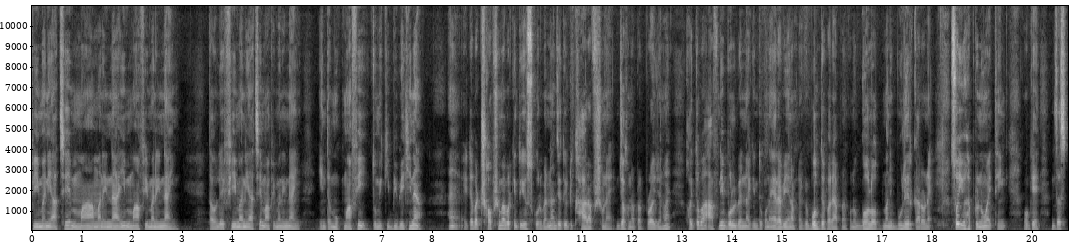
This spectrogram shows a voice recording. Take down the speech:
ফি মানে আছে, মা মানে নাই, মাফি মানে নাই। তাহলে ফি মানে আছে, মাফি মানে নাই। ইন দ্য মুখ মাফি, তুমি কি বিবেকী না? হ্যাঁ এটা বাট সবসময় আবার কিন্তু ইউজ করবেন না, যেহেতু একটু খারাপ শোনায়। যখন আপনার প্রয়োজন হয় হয়তো বা আপনি বলবেন না, কিন্তু কোনো অ্যারাবিয়ান আপনাকে বলতে পারে আপনার কোনো গলত মানে ভুলের কারণে। So you have to know I think okay just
